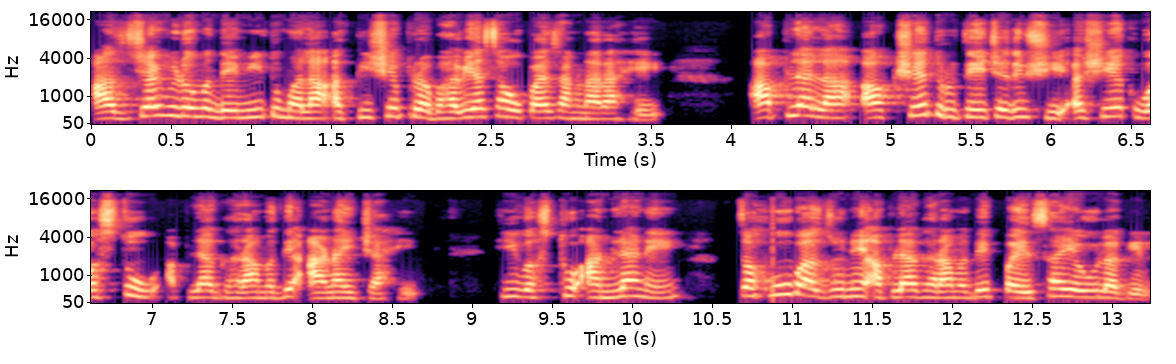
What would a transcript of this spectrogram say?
आजच्या व्हिडिओमध्ये मी तुम्हाला अतिशय प्रभावी असा उपाय सांगणार आहे. आपल्याला अक्षय तृतीयेच्या दिवशी अशी एक वस्तू आपल्या घरामध्ये आणायची आहे. ही वस्तू आणल्याने चहू बाजूने आपल्या घरामध्ये पैसा येऊ लागेल.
